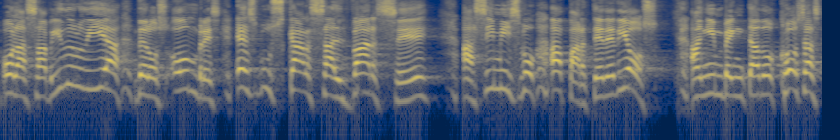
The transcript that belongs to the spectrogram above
o la sabiduría de los hombres es buscar salvarse a sí mismo aparte de Dios. Han inventado cosas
